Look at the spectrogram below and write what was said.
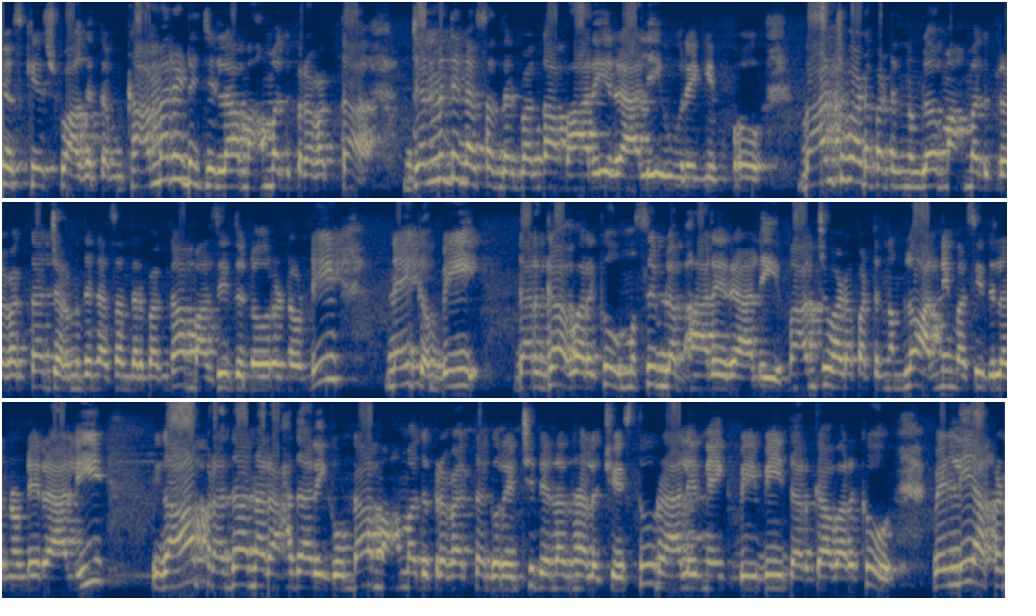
న్యూస్కి స్వాగతం. కామారెడ్డి జిల్లా మహమ్మద్ ప్రవక్త జన్మదిన సందర్భంగా భారీ ర్యాలీ ఊరేగింపు. బాన్సువాడ పట్టణంలో మహమ్మద్ ప్రవక్త జన్మదిన సందర్భంగా మసీద్ నూరు నుండి నేక్ బి దర్గా వరకు ముస్లింల భారీ ర్యాలీ. బాన్సువాడ పట్టణంలో అన్ని మసీదుల నుండి ర్యాలీ. ఇక ప్రధాన రహదారి గుండా మహమ్మద్ ప్రవక్త గురించి నినాదాలు చేస్తూ ర్యాలీ నేక్ బీబీ దర్గా వరకు వెళ్ళి అక్కడ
